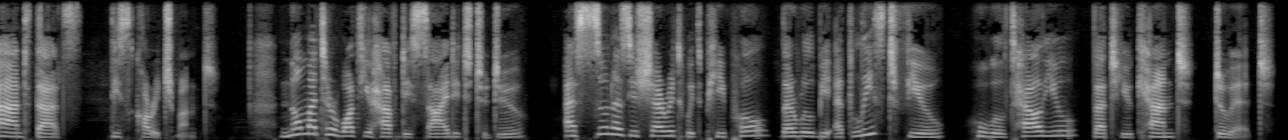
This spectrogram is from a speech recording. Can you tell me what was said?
And that's discouragement. No matter what you have decided to do, as soon as you share it with people, there will be at least few who will tell you that you can't do it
